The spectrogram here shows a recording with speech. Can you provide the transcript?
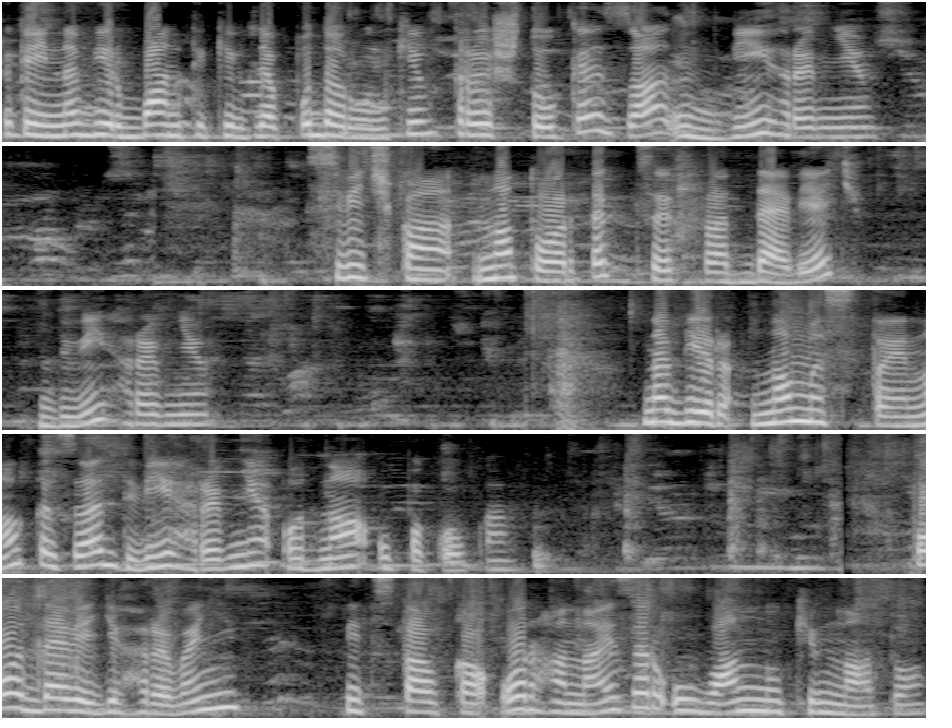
Такий набір бантиків для подарунків. Три штуки за 2 гривні. Свічка на тортик, цифра 9, 2 гривні. Набір намистинок за 2 гривні одна упаковка. По 9 гривень підставка органайзер у ванну кімнату.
